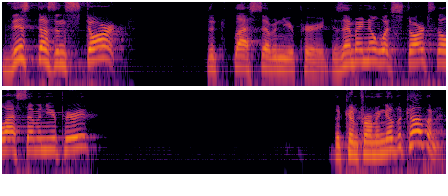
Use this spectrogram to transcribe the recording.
this doesn't start the last seven year period. Does anybody know what starts the last seven year period? The confirming of the covenant.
